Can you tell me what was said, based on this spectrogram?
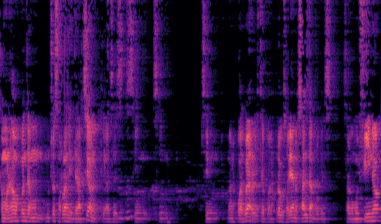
como nos damos cuenta muchos errores de interacción, que a veces Ujú. sin, sin, sin- no nos puedes ver, ¿viste? Por las productos todavía no saltan porque es, es algo muy fino,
